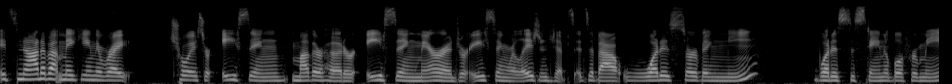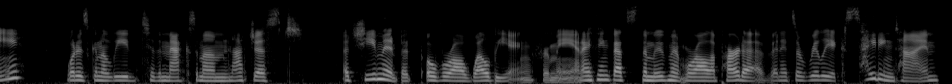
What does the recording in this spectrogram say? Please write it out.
it's not about making the right choice or acing motherhood or acing marriage or acing relationships. It's about what is serving me, what is sustainable for me, what is going to lead to the maximum, not just achievement, but overall well being for me. And I think that's the movement we're all a part of. And it's a really exciting time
